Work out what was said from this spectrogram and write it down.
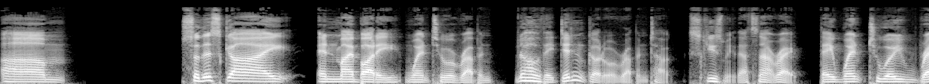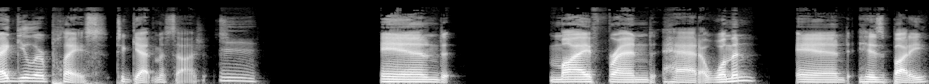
Um, so this guy and my buddy went to a rub and no, they didn't go to a rub and tug. Excuse me, that's not right. They went to a regular place to get massages. Mm. and my friend had a woman and his buddy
